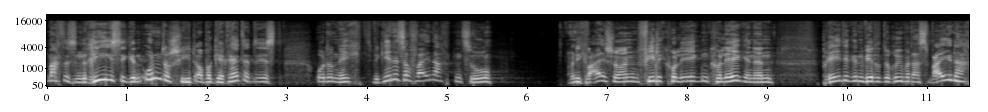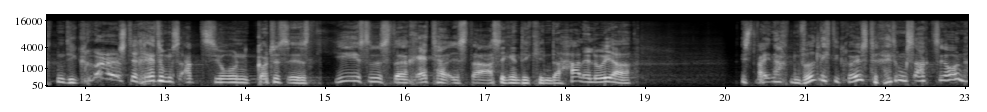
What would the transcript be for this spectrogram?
macht es einen riesigen Unterschied, ob er gerettet ist oder nicht. Wir gehen jetzt auf Weihnachten zu und ich weiß schon, viele Kollegen, Kolleginnen predigen wieder darüber, dass Weihnachten die größte Rettungsaktion Gottes ist. Jesus, der Retter, ist da, singen die Kinder. Halleluja. Ist Weihnachten wirklich die größte Rettungsaktion?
